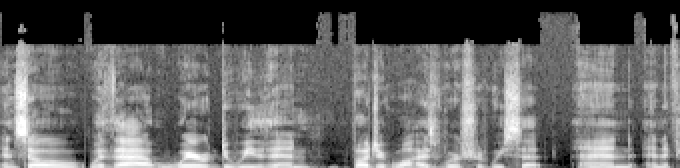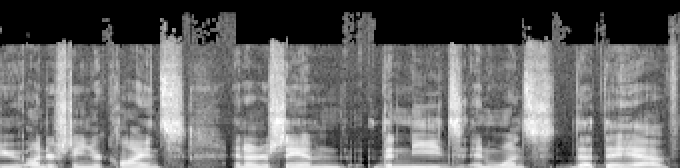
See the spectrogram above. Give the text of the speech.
And so, with that, where do we then budget wise where should we set and and if you understand your clients and understand the needs and wants that they have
